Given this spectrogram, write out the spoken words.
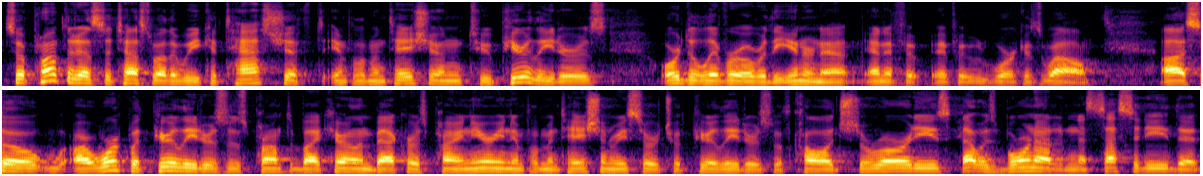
So it prompted us to test whether we could task shift implementation to peer leaders or deliver over the internet and if it, if it would work as well. Uh, so our work with peer leaders was prompted by Carolyn Becker's pioneering implementation research with peer leaders with college sororities. That was born out of necessity that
